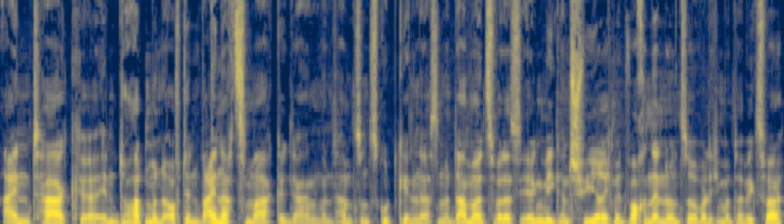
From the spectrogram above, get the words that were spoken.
einen Tag äh, in Dortmund auf den Weihnachtsmarkt gegangen und haben es uns gut gehen lassen. Und damals war das irgendwie ganz schwierig mit Wochenende und so, weil ich immer unterwegs war.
